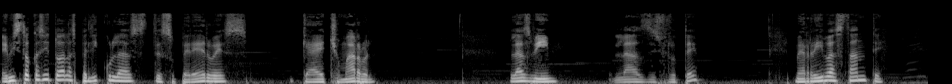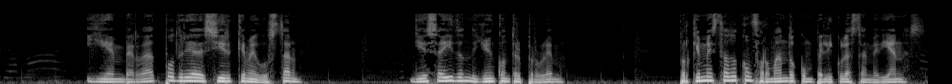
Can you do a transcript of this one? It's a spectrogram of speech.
He visto casi todas las películas de superhéroes que ha hecho Marvel. Las vi, las disfruté, me reí bastante y en verdad podría decir que me gustaron. Y es ahí donde yo encontré el problema. ¿Por qué me he estado conformando con películas tan medianas?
